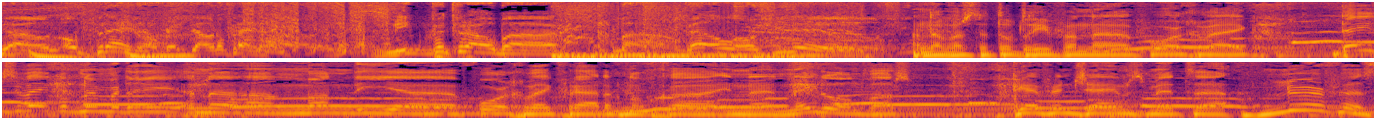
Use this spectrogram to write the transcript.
Breakdown op vrijdag. Down op vrijdag. Niet betrouwbaar, maar wel origineel. En dat was de top 3 van uh, vorige week. Deze week op nummer 3 een uh, man die uh, vorige week vrijdag nog in Nederland was. Kevin James met Nervous.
